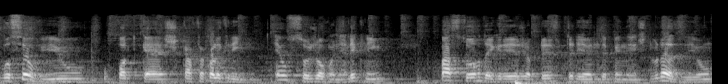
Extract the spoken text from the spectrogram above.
Você ouviu o podcast Café com Alecrim. Eu sou Giovanni Alecrim, pastor da Igreja Presbiteriana Independente do Brasil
